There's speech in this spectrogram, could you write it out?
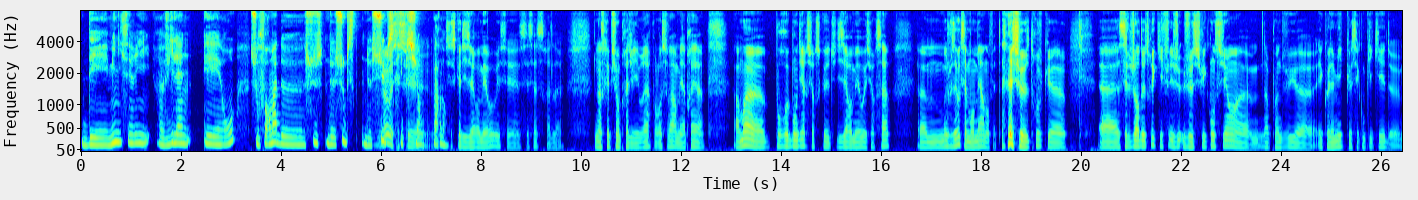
des mini-séries vilains et héros sous format de, de, de subscription. Pardon. C'est ce que disait Roméo, oui, c'est ça, ce sera de l'inscription auprès du libraire pour le recevoir. Mais après, euh, alors moi, euh, pour rebondir sur ce que tu disais Roméo et sur ça, euh, moi je vous avoue que ça m'emmerde en fait. je trouve que c'est le genre de truc qui fait. Je, je suis conscient d'un point de vue économique que c'est compliqué de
